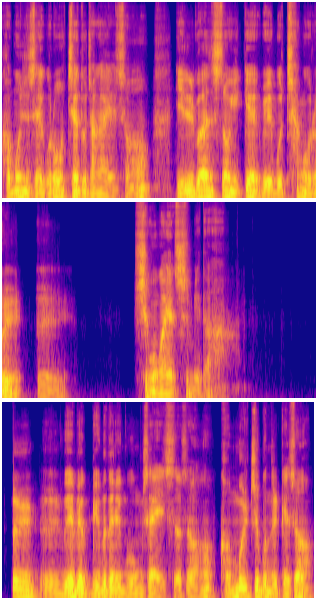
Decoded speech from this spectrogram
검은색으로 재도장하여서 일관성 있게 외부 창호를 어, 시공하였습니다. 을- 외벽 리모델링 공사에 있어서 건물주분들께서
